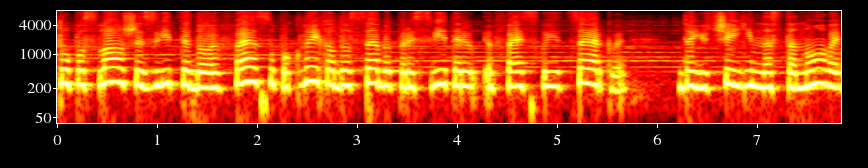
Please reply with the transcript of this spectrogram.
то, пославши звідти до Ефесу, покликав до себе пресвітерів Ефеської церкви, даючи їм настанови,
